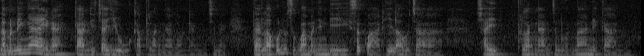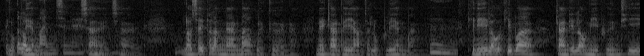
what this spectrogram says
แล้วมันไม่ง่ายนะ การที่จะอยู่กับพลังงานเหล่านั้นใช่ไหม แต่เราก็รู้สึกว่ามันยังดีสักกว่าที่เราจะใช้พลังงานจำนวนมากในการหลบเลี่ยงหลบมันใช่ไหมใช่ใช่เราใช้พลังงานมากเหลือเกินอะในการพยายามจะหลบเลี่ยงมันอืมทีนี้เราก็คิดว่าการที่เรามีพื้นที่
